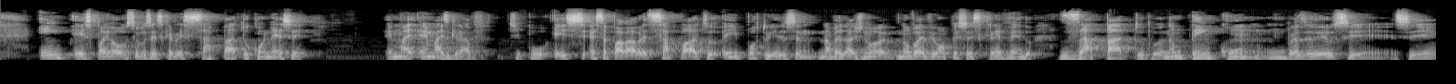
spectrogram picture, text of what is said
em espanhol, se você escrever sapato com S, é mais, é mais grave. Tipo, esse, essa palavra sapato em português, você na verdade não vai, não vai ver uma pessoa escrevendo zapato. Não tem como um brasileiro se, se,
